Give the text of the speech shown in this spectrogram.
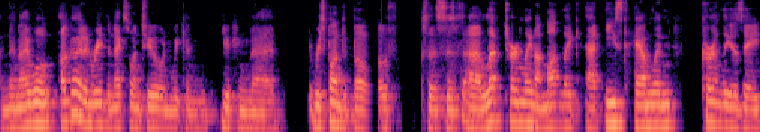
And then I will, I'll go ahead and read the next one too, and we can, you can uh, respond to both. So this is uh, left turn lane on Montlake at East Hamlin. Currently is a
